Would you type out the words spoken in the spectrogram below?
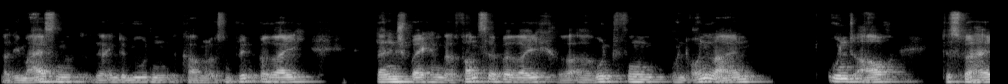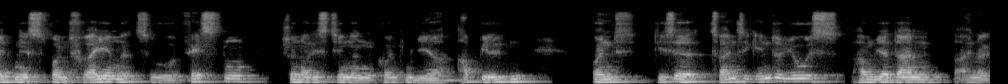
die meisten der Interviewten kamen aus dem Printbereich, dann entsprechend der Fernsehbereich, Rundfunk und Online und auch das Verhältnis von freien zu festen Journalistinnen konnten wir abbilden. Und diese 20 Interviews haben wir dann einer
